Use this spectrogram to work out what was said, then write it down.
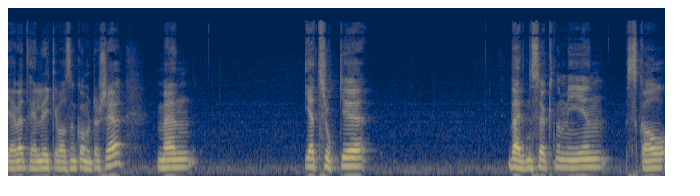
Jeg vet heller ikke hva som kommer til å skje. Men jeg tror ikke verdensøkonomien skal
